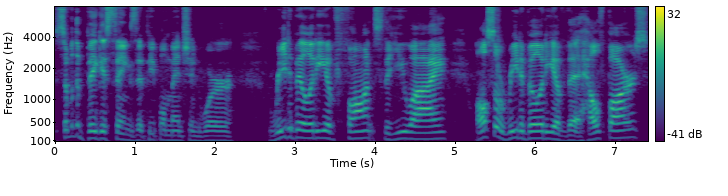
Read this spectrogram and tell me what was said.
some of the biggest things that people mentioned were readability of fonts, the UI, also readability of the health bars,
